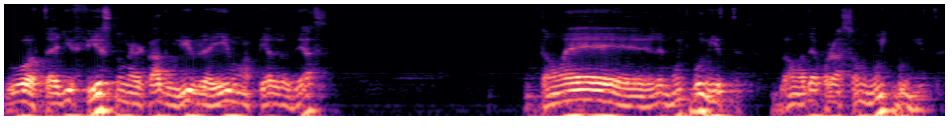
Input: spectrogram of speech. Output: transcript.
Ou até difícil no Mercado Livre aí uma pedra dessa. Então é, ela é muito bonita, dá uma decoração muito bonita.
